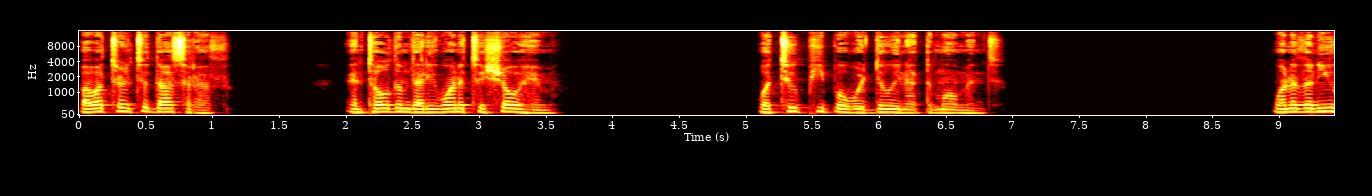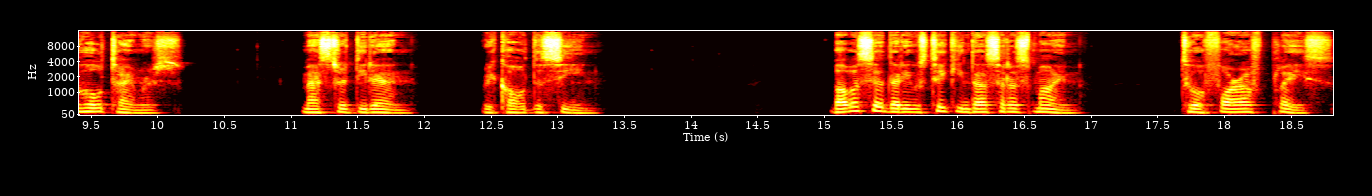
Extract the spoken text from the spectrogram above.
Baba turned to Dasarath and told him that he wanted to show him what two people were doing at the moment. One of the new old timers, Master Dhiren, recalled the scene. Baba said that he was taking Dasarath's mind to a far off place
